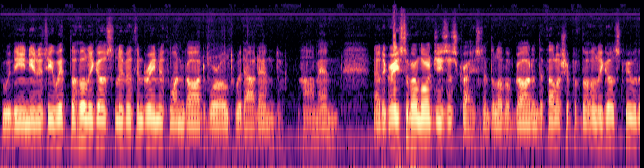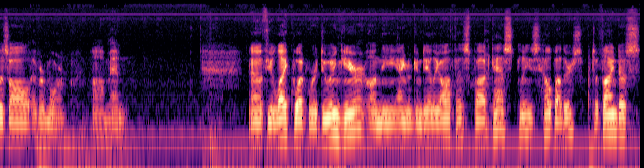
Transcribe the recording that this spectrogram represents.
who in unity with the Holy Ghost liveth and reigneth one God, world without end. Amen. Now the grace of our Lord Jesus Christ, and the love of God, and the fellowship of the Holy Ghost be with us all evermore. Amen. Now, if you like what we're doing here on the Anglican Daily Office podcast, please help others to find us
